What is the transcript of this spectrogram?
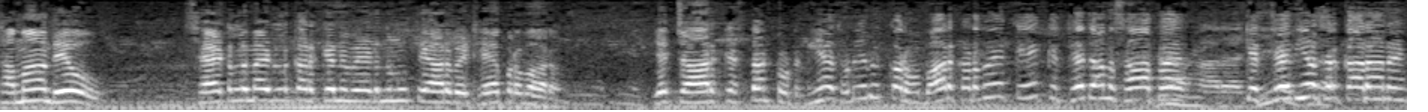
ਸਮਾਂ ਦਿਓ। ਸੈਟਲਮੈਂਟ ਕਰਕੇ ਨਿਬੇੜਨ ਨੂੰ ਤਿਆਰ ਬੈਠਿਆ ਪਰਿਵਾਰ। ਜੇ ਚਾਰ ਕਿਸ਼ਤਾਂ ਟੁੱਟ ਗਈਆਂ ਥੋੜੀਆਂ ਵੀ ਘਰੋਂ ਬਾਹਰ ਕੱਢ ਦੋ ਕਿ ਕਿੱਥੇ ਦਾ ਇਨਸਾਫ ਹੈ, ਕਿੱਥੇ ਦੀਆਂ ਸਰਕਾਰਾਂ ਨੇ?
